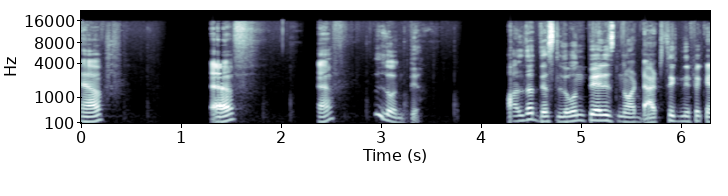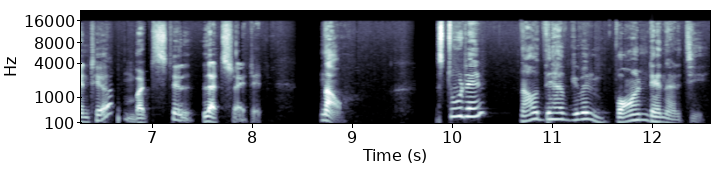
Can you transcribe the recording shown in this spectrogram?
f f f lone pair. Although this lone pair is not that significant here but still let's write it. Now student now they have given bond energy.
